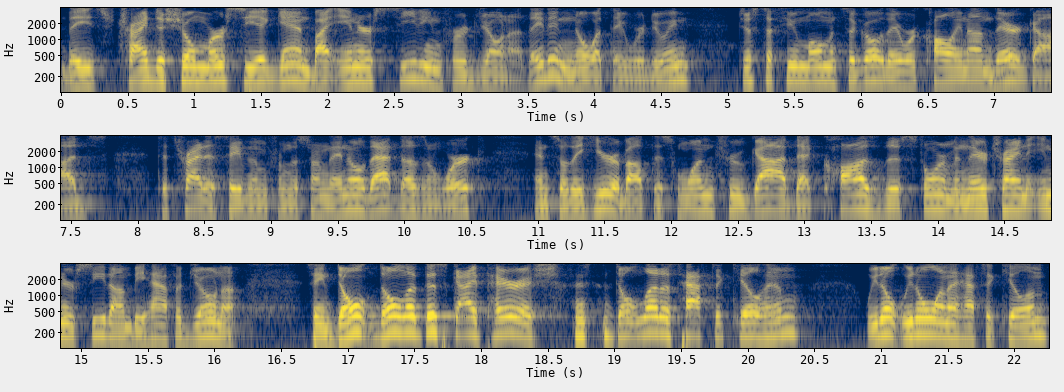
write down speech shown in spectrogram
they tried to show mercy again by interceding for Jonah. They didn't know what they were doing. Just a few moments ago, they were calling on their gods to try to save them from the storm. They know that doesn't work. And so they hear about this one true God that caused this storm, and they're trying to intercede on behalf of Jonah, saying, Don't, don't let this guy perish. don't let us have to kill him. We don't, we don't want to have to kill him.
